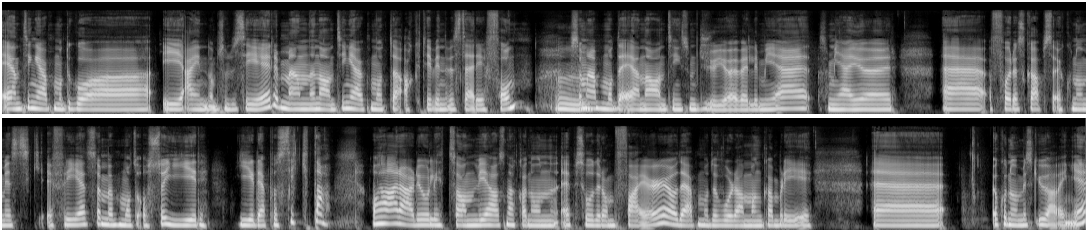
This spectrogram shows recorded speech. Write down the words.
én ting er på en måte å gå i eiendom, som du sier, men en annen ting er å på en måte aktivt investere i fond. Som er på en måte en annen ting som du gjør veldig mye, som jeg gjør, eh, for å skape seg økonomisk frihet, som på en måte også gir, gir det på sikt. da. Og her er det jo litt sånn, Vi har snakka noen episoder om FIRE, og det er på en måte hvordan man kan bli økonomisk uavhengig.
